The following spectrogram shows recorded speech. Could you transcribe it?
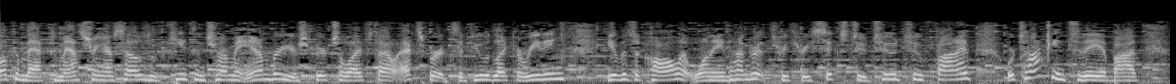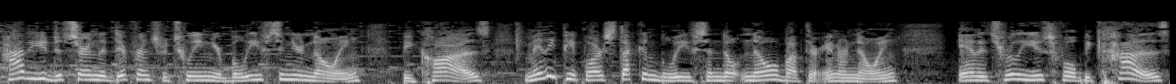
Welcome back to Mastering Ourselves with Keith and Charma Amber, your spiritual lifestyle experts. If you would like a reading, give us a call at 1-800-336-2225. We're talking today about how do you discern the difference between your beliefs and your knowing because many people are stuck in beliefs and don't know about their inner knowing and it's really useful because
